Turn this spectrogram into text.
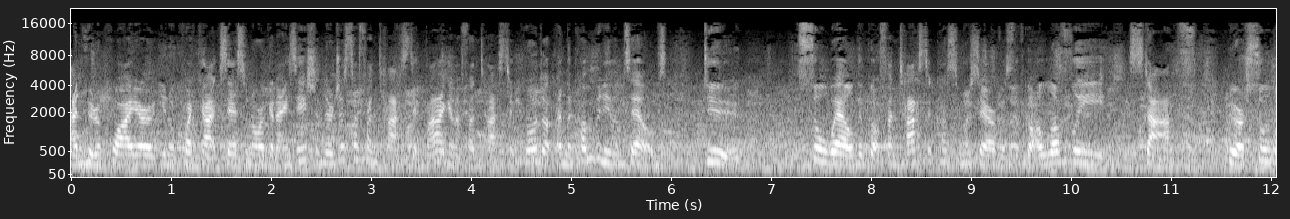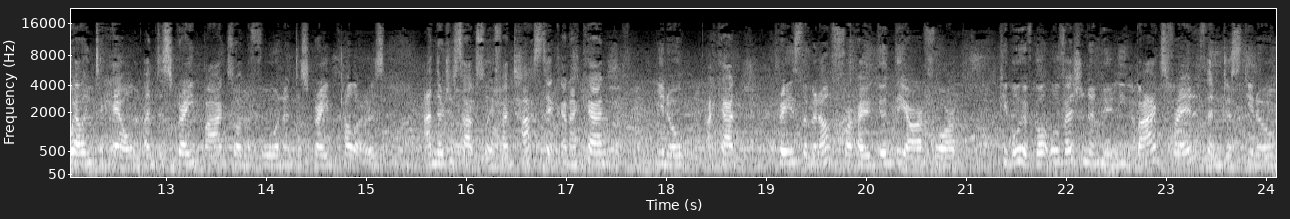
and who require you know quick access and organisation, they're just a fantastic bag and a fantastic product. And the company themselves do so well. They've got fantastic customer service. They've got a lovely staff who are so willing to help and describe bags on the phone and describe colours, and they're just absolutely fantastic. And I can't, you know, I can't praise them enough for how good they are for people who've got low vision and who need bags for anything. Just you know,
